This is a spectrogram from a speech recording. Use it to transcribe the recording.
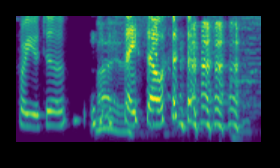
for you to Bye. say so.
